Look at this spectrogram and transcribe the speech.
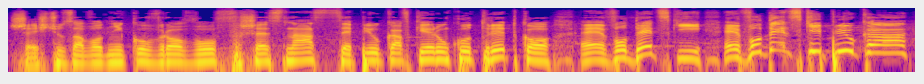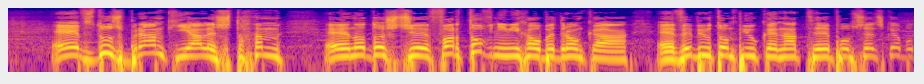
Sześciu zawodników rowów, w szesnastce, piłka w kierunku Trytko, e, Wodecki, e, Wodecki, piłka e, wzdłuż bramki, ależ tam e, no dość e, fartownie Michał Bedronka e, wybił tą piłkę nad e, poprzeczkę. Bo...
